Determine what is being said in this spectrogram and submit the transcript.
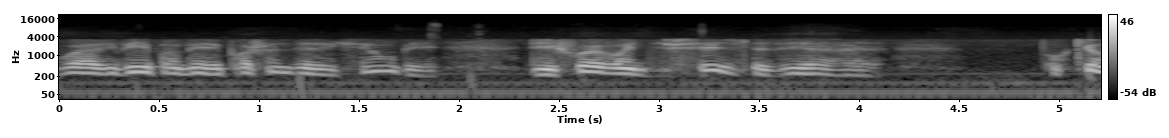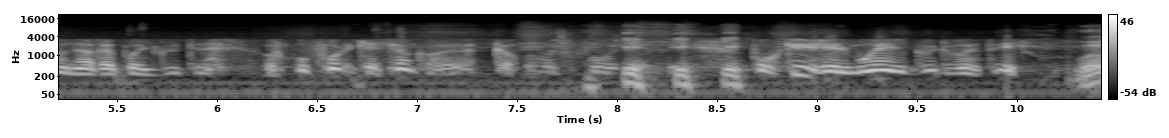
vois arriver les, prochaines élections, puis les choix vont être difficiles. C'est-à-dire, euh, pour qui on n'aurait pas le goût de. Fond, la question qu'on va se poser, pour qui j'ai le moins le goût de voter? oui,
